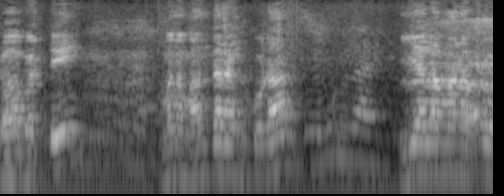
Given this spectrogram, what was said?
కాబట్టి మనమందరం కూడా ఇలా మనకు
